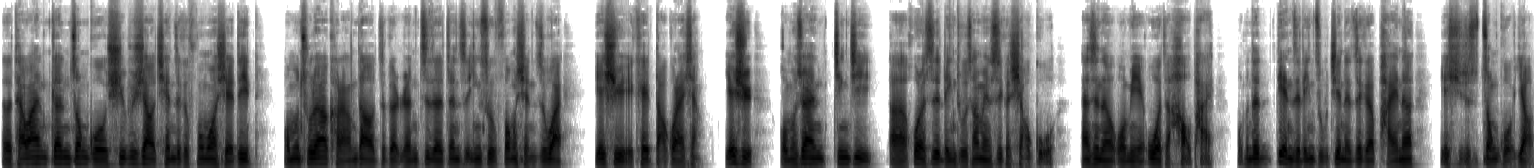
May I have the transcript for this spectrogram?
呃，台湾跟中国需不需要签这个服贸协定？我们除了要考量到这个人质的政治因素风险之外，也许也可以倒过来想，也许我们虽然经济呃或者是领土上面是个小国，但是呢，我们也握着好牌，我们的电子零组件的这个牌呢，也许就是中国要。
